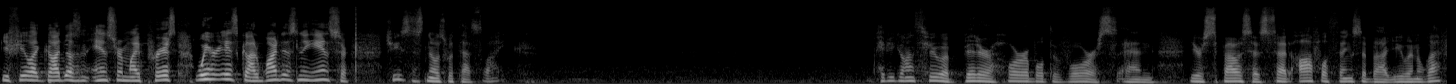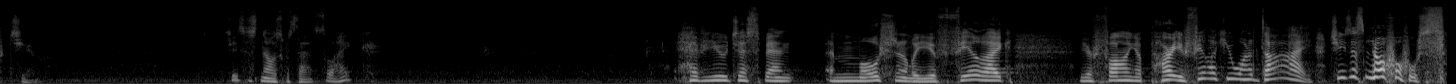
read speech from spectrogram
You feel like God doesn't answer my prayers? Where is God? Why doesn't he answer? Jesus knows what that's like. Have you gone through a bitter, horrible divorce and your spouse has said awful things about you and left you? Jesus knows what that's like. Have you just been emotionally, you feel like you're falling apart, you feel like you want to die. Jesus knows.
